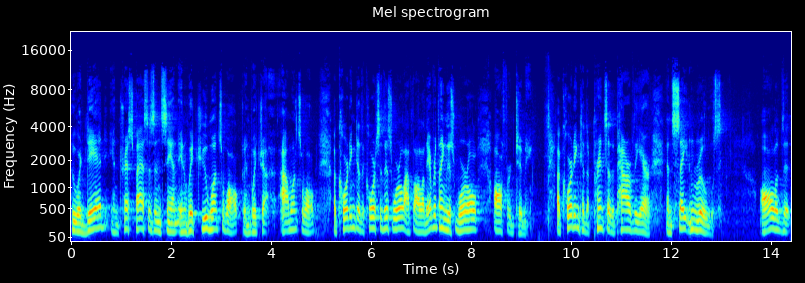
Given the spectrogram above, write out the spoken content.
who were dead in trespasses and sin, in which you once walked, in which I, I once walked. According to the course of this world, I followed everything this world offered to me. According to the prince of the power of the air, and Satan rules all of the,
